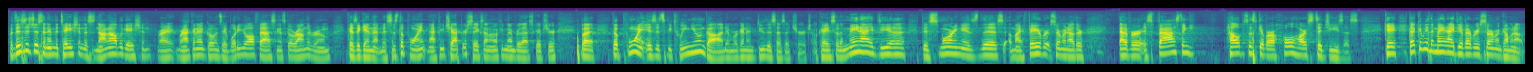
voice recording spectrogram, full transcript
but this is just an invitation. This is not an obligation, right? We're not going to go and say, What are you all fasting? Let's go around the room. Because again, that misses the point. Matthew chapter 6. I don't know if you remember that scripture. But the point is, it's between you and God, and we're going to do this as a church, okay? So the main idea this morning is this my favorite sermon ever, ever is fasting helps us give our whole hearts to Jesus. Okay, that could be the main idea of every sermon coming up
